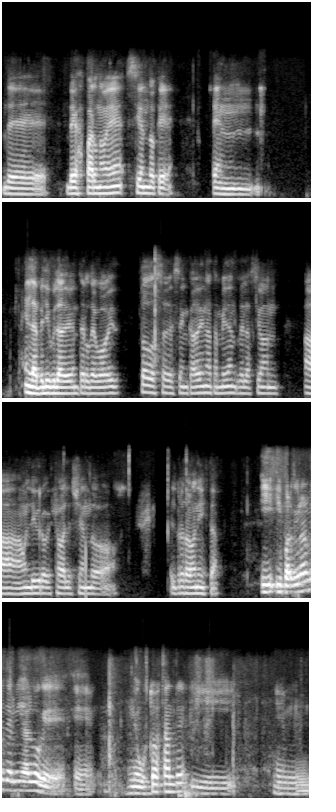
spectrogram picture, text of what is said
de, de Gaspar Noé, siendo que en, en la película de Enter the Void todo se desencadena también en relación a un libro que estaba leyendo el protagonista. Y, y particularmente a mí algo que eh, me gustó bastante y eh,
